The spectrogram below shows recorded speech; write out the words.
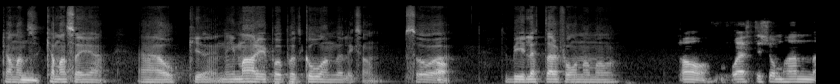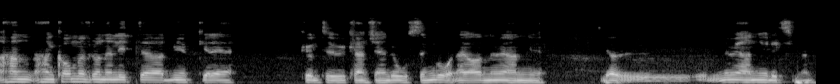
kan man, Mm. kan man säga. Och Neymar är på, på ett gående liksom. Så Ja. det blir lättare för honom att ja, och eftersom han, han, han kommer från en lite ödmjukare kultur kanske än Rosengård. Ja, nu är han ju, ja, nu är han ju liksom en,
